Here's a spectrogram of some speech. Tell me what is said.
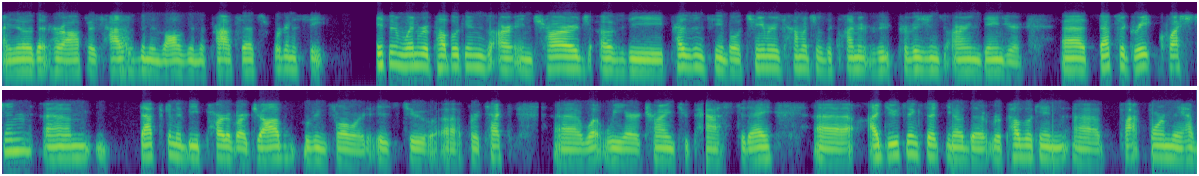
I know that her office has been involved in the process. We're going to see if and when Republicans are in charge of the presidency in both chambers, how much of the climate provisions are in danger? Uh, that's a great question. Um, that's going to be part of our job moving forward is to uh, protect uh, what we are trying to pass today. Uh, I do think that you know the Republican uh, platform they have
